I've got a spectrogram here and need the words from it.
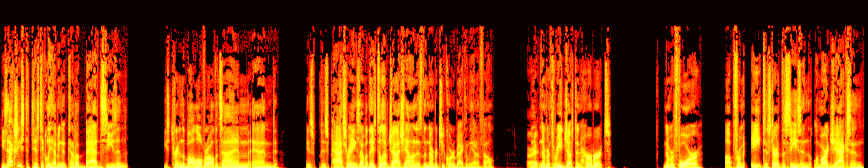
He's actually statistically having a kind of a bad season. He's turning the ball over all the time, and his his pass ratings down, but they still have Josh Allen as the number two quarterback in the NFL. All right. Number three, Justin Herbert. Number four, up from eight to start the season, Lamar Jackson.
